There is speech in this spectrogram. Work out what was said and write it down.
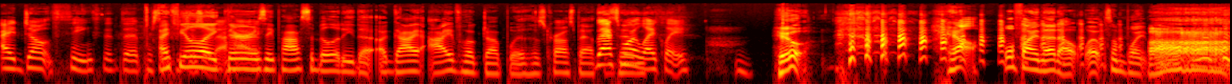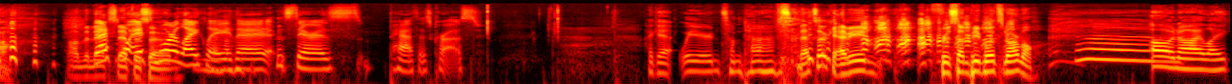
I don't think that the percentage I feel like there is a possibility that a guy I've hooked up with has crossed paths. That's with more him. likely. Hell. hell. We'll find that out at some point. Ah. On the next That's next more, it's more likely that Sarah's path is crossed. I get weird sometimes. That's okay. I mean, for some people, it's normal. oh no, I like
